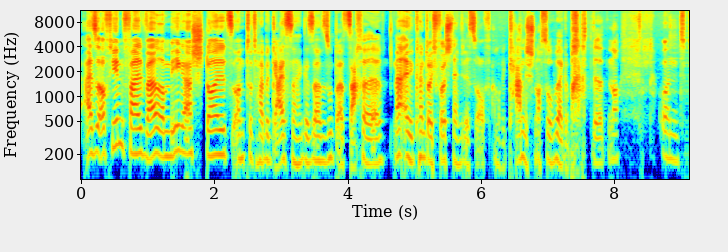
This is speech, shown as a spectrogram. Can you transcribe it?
Also auf jeden Fall war er mega stolz und total begeistert. Er gesagt, super Sache. Na, ihr könnt euch vorstellen, wie das so auf amerikanisch noch so rübergebracht wird. Ne? Und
